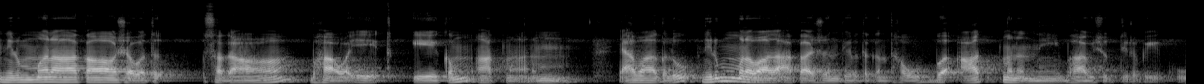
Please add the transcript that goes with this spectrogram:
ನಿರ್ಮಲಾಕಾಶವತ್ ಸದಾ ಭಾವಯೇತ್ ಏಕಂ ಆತ್ಮಾನಂ. ಯಾವಾಗಲೂ ನಿರ್ಮಲವಾದ ಆಕಾಶದಂತಿರತಕ್ಕಂತಹ ಒಬ್ಬ ಆತ್ಮನನ್ನೇ ಭಾವಿಸುತ್ತಿರಬೇಕು.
